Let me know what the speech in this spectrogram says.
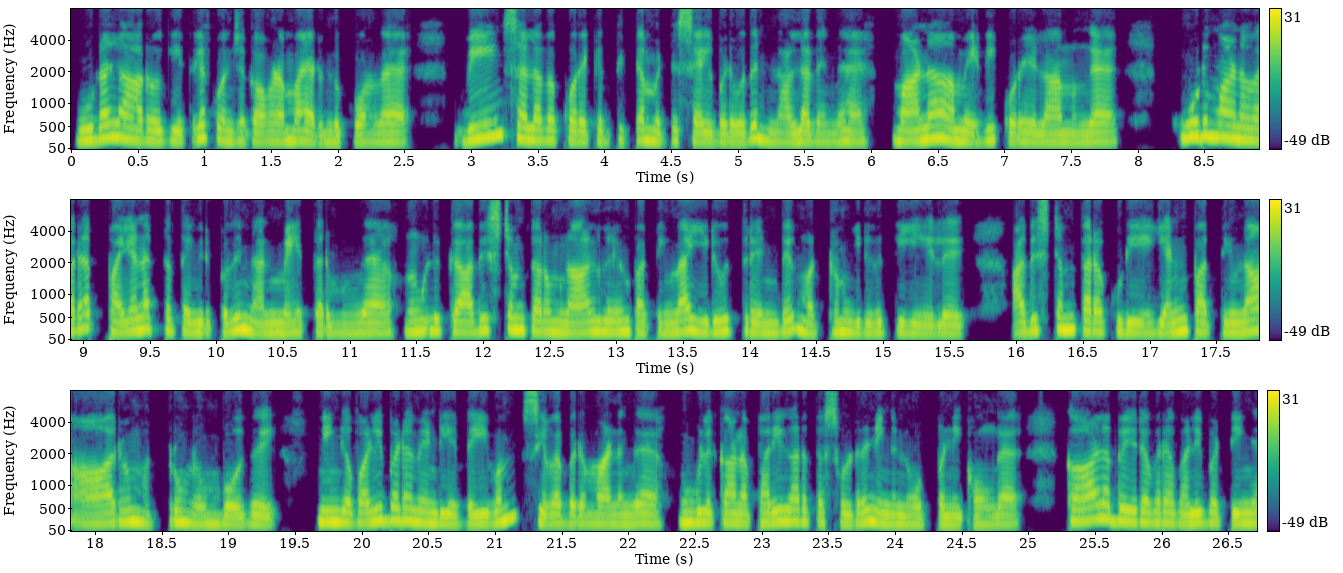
உடல் ஆரோக்கியத்துல கொஞ்சம் கவனமா இருந்துக்கோங்க. வீண் செலவை குறைக்க திட்டமிட்டு செயல்படுவது நல்லதுங்க. மன அமைதி குறையலாமுங்க. கூடுமானவர பயணத்தை தவிர்ப்பது நன்மையை தருமுங்க. உங்களுக்கு அதிர்ஷ்டம் தரும் நாள்கள்னு பார்த்தீங்கன்னா 22 மற்றும் 27. அதிர்ஷ்டம் தரக்கூடிய எண் பார்த்தீங்கன்னா ஆறு மற்றும் ஒம்பது நீங்க வழிபட வேண்டிய தெய்வம் சிவபெருமானுங்க. உங்களுக்கான பரிகாரத்தை சொல்றேன் நீங்க நோட் பண்ணிக்கோங்க. காலபைரவரை வழிபட்டீங்க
